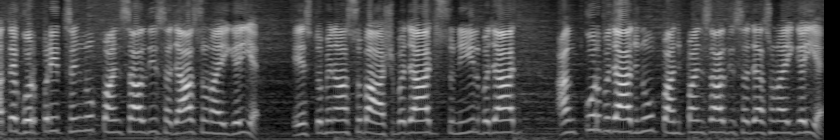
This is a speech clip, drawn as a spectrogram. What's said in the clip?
ਅਤੇ ਗੁਰਪ੍ਰੀਤ ਸਿੰਘ ਨੂੰ 5 ਸਾਲ ਦੀ ਸਜ਼ਾ ਸੁਣਾਈ ਗਈ ਹੈ। ਇਸ ਤੋਂ ਬਿਨਾਂ ਸੁਭਾਸ਼ ਬਜਾਜ, ਸੁਨੀਲ ਬਜਾਜ, ਅੰਕੁਰ ਬਜਾਜ ਨੂੰ 5-5 ਸਾਲ ਦੀ ਸਜ਼ਾ ਸੁਣਾਈ ਗਈ ਹੈ।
